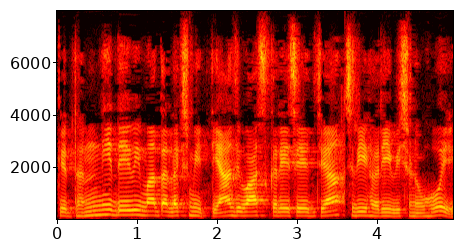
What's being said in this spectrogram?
કે ધનની દેવી માતા લક્ષ્મી ત્યાં જ વાસ કરે છે જ્યાં શ્રી હરિ વિષ્ણુ હોય.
